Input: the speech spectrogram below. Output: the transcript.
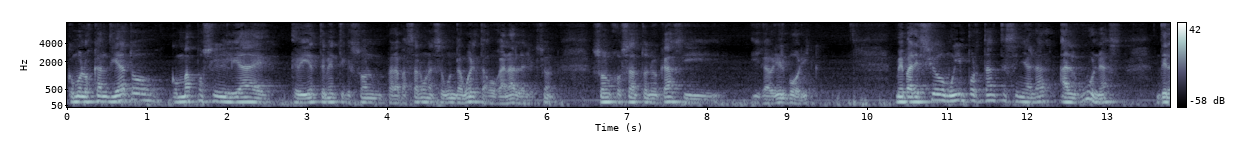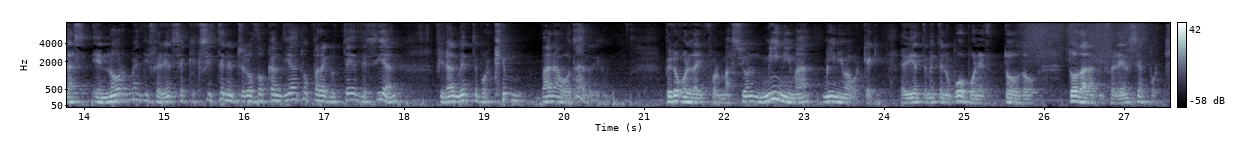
como los candidatos con más posibilidades, evidentemente que son para pasar una segunda vuelta o ganar la elección, son José Antonio Caz y, y Gabriel Boric, me pareció muy importante señalar algunas de las enormes diferencias que existen entre los dos candidatos para que ustedes decían finalmente por qué van a votar, pero con la información mínima, mínima, porque evidentemente no puedo poner todo, todas las diferencias, porque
